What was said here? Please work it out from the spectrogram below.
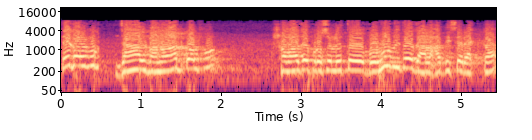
এই গল্প জাল বানোয়াট গল্প। সমাজে প্রচলিত বহুবিধ জাল হাদিসের একটা।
